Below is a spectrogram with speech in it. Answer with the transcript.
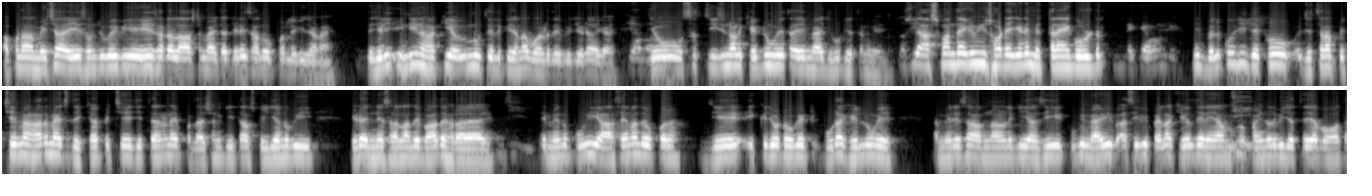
ਆਪਣਾ ਹਮੇਸ਼ਾ ਇਹ ਸਮਝੂਗੇ ਵੀ ਇਹ ਸਾਡਾ ਲਾਸਟ ਮੈਚ ਆ ਜਿਹੜੇ ਸਾਨੂੰ ਉੱਪਰ ਲੈ ਕੇ ਜਾਣਾ ਹੈ। ਤੇ ਜਿਹੜੀ ਇੰਡੀਅਨ ਹਾਕੀ ਆ ਉਹਨੂੰ ਤੇ ਲੈ ਕੇ ਜਾਣਾ ਵਰਲਡ ਦੇ ਵਿੱਚ ਜਿਹੜਾ ਹੈਗਾ। ਜੇ ਉਹ ਉਸ ਚੀਜ਼ ਨਾਲ ਖੇਡੂਗੇ ਤਾਂ ਇਹ ਮੈਚ ਜ਼ਰੂਰ ਜਿੱਤਣਗੇ ਜੀ। ਤੁਸੀਂ ਆਸਮੰਦ ਹੈ ਕਿ ਵੀ ਤੁਹਾਡੇ ਜਿਹੜੇ ਮਿੱਤਰ ਹੈ 골ਡ ਲੈ ਕੇ ਆਉਣਗੇ? ਨਹੀਂ ਬਿਲਕੁਲ ਜੀ ਦੇਖੋ ਜਿਸ ਤਰ੍ਹਾਂ ਪਿੱਛੇ ਮੈਂ ਹਰ ਮੈਚ ਦੇਖਿਆ ਪਿੱਛੇ ਜਿੱਦਾਂ ਇਹਨਾਂ ਨੇ ਪ੍ਰਦਰਸ਼ਨ ਕੀਤਾ ਆਸਟ੍ਰੇਲੀਆ ਨੂੰ ਵੀ ਜਿਹੜਾ ਇੰਨੇ ਸਾਲਾਂ ਦੇ ਬਾਅਦ ਹਰਾਇਆ ਹੈ। ਤੇ ਮੈਨੂੰ ਪੂਰੀ ਆਸ ਹੈ ਇਹਨਾਂ ਦੇ ਉੱਪਰ ਜੇ ਇਕਜੁੱਟ ਹੋ ਕੇ ਪੂਰਾ ਖੇਲੂਗੇ ਮੇਰੇ ਹਿਸਾਬ ਨਾਲ ਕਿ ਅਸੀਂ ਕਿਉਂਕਿ ਮੈਂ ਵੀ ਅਸੀਂ ਵੀ ਪਹਿਲਾਂ ਖੇਲਦੇ ਰਹੇ ਆ। ਫਾਈਨਲ ਵੀ ਜਿੱਤੇ ਆ ਬਹੁਤ।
